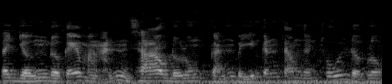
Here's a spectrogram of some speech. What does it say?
ta dựng được cái màn ảnh làm sao được luôn cảnh biển cảnh sông cảnh suối được luôn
